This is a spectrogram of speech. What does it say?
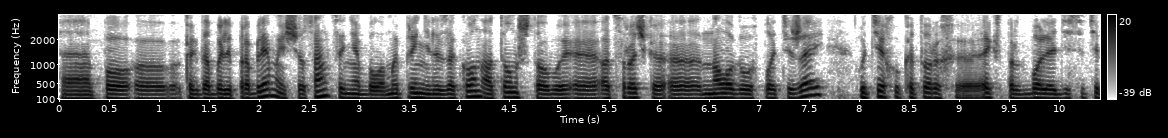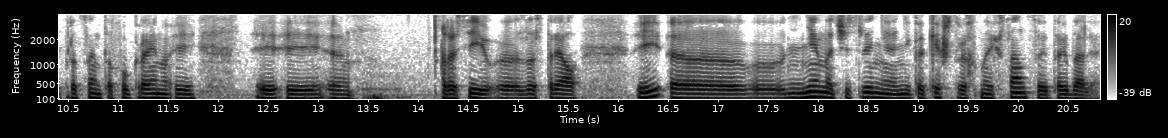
по, когда были проблемы, еще санкций не было, мы приняли закон о том, чтобы отсрочка налоговых платежей у тех, у которых экспорт более 10% в Украину и, и, и Россию застрял, и э, не начисление никаких штрафных санкций и так далее,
